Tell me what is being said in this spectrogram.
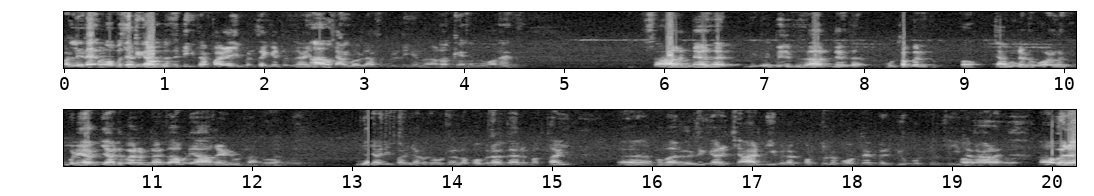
പള്ളിയുടെ ഓപ്പോസിറ്റ് ഓപ്പോസിറ്റ് ഇരിക്കുന്ന പഴയ ഇപ്പോഴത്തെ കെട്ടിടം. അതിന് ആ, ഓക്കേ. അച്ചാമ്മ വിലാസം ബിൽഡിംഗ് എന്നാണ്. എന്ന് പറയുന്നത്. സാറിന്റെത് സാറിന്റെത് രണ്ടു ഒരെണ്ണം ഇവിടെ അഞ്ചാറ് പേരുണ്ടായിരുന്നു അവിടെ ആറേഴ് ഉണ്ടായിരുന്നു ഞാനിപ്പോൾ ഞങ്ങളുടെ കൂടെയുള്ള കുമരക്കാർ മത്തായി കുമാരവേലിക്കാർ ചാണ്ടി ഇവിടെ കുറച്ചുകൂടെ കോട്ടയം പെരിഞ്ഞു കൊട്ടു സീതനാണ് അവരെ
